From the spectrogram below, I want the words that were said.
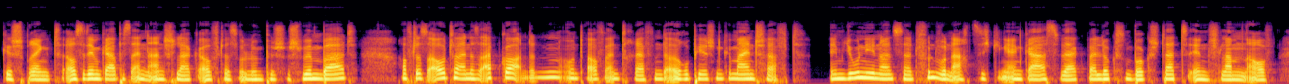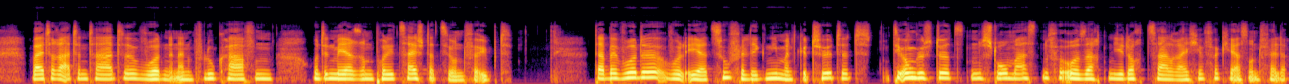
gesprengt. Außerdem gab es einen Anschlag auf das Olympische Schwimmbad, auf das Auto eines Abgeordneten und auf ein Treffen der Europäischen Gemeinschaft. Im Juni 1985 ging ein Gaswerk bei Luxemburg-Stadt in Flammen auf. Weitere Attentate wurden in einem Flughafen und in mehreren Polizeistationen verübt. Dabei wurde, wohl eher zufällig, niemand getötet. Die umgestürzten Strommasten verursachten jedoch zahlreiche Verkehrsunfälle.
